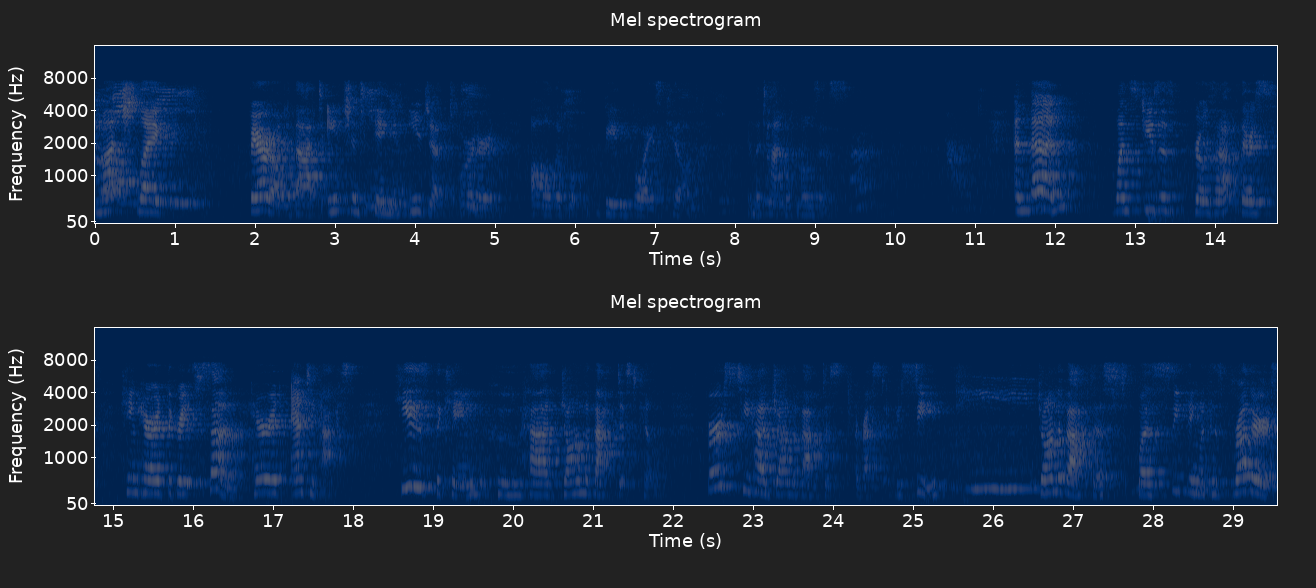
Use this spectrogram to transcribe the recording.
Much like Pharaoh, that ancient king in Egypt, ordered all the bo- baby boys killed in the time of Moses. And then, once Jesus grows up, there's King Herod the Great's son, Herod Antipas. He's the king who had John the Baptist killed. First, he had John the Baptist arrested. You see, John the Baptist was sleeping with his brother's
